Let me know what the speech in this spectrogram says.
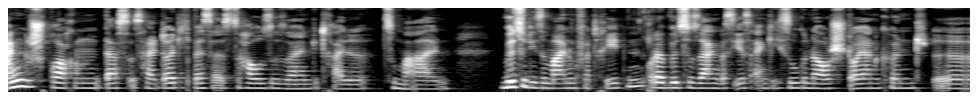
angesprochen, dass es halt deutlich besser ist, zu Hause sein Getreide zu mahlen. Würdest du diese Meinung vertreten oder würdest du sagen, dass ihr es eigentlich so genau steuern könnt, äh,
